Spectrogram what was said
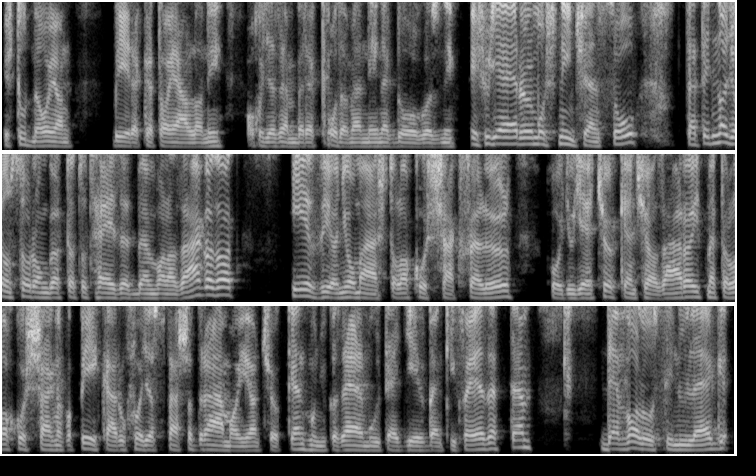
és tudna olyan béreket ajánlani, ahogy az emberek oda mennének dolgozni. És ugye erről most nincsen szó, tehát egy nagyon szorongattatott helyzetben van az ágazat, érzi a nyomást a lakosság felől, hogy ugye csökkentse az árait, mert a lakosságnak a pékáru fogyasztása drámaian csökkent, mondjuk az elmúlt egy évben kifejezetten, de valószínűleg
